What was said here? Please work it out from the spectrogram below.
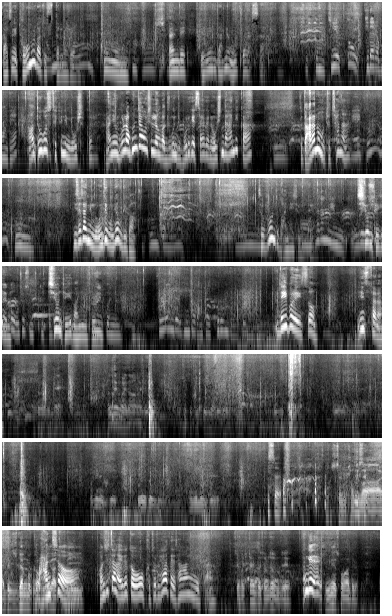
나중에 도움을 받을 수 있단 말이야. 어, 응. 어, 나 근데 연예인도 한 명 올 줄 알았어. 그럼 뒤에 또 기다려 보면 돼요? 아, 도고서 대표님이 오실 거야. 아니면 몰라, 혼자 오실런가 누군지 모르겠어요. 그냥 오신다 하니까. 그래도 알아놓으면 좋잖아. 네, 그럼요. 응. 이 사장님은 언제 보냐, 우리가? 저 후원도 많이 어, 해주는데. 사장님 우리 지원 되게 꼭 오셨으면 좋겠다. 지원 되게 많이 해줘. 그러니까요. 블렌드 공사도 안 돼. 그런 거 같고. 네이버에 있어. 인스타나. 들어갔는데 선생님만에 나와가지고 어쩌서 물고기말이를 거기는 이제 교회에서 오는 거기는 이제 있어요. 시장님 또 하지? 마. 애들 입양목과 많죠. 번식장 애들도 구조를 해야 될 상황이니까. 제 시장도 점점 이제 이게 국내 소화들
